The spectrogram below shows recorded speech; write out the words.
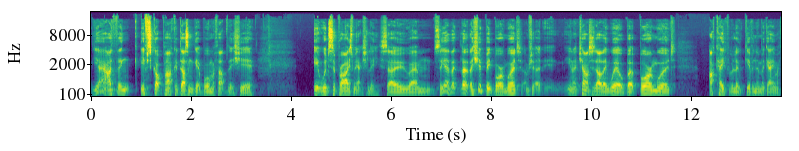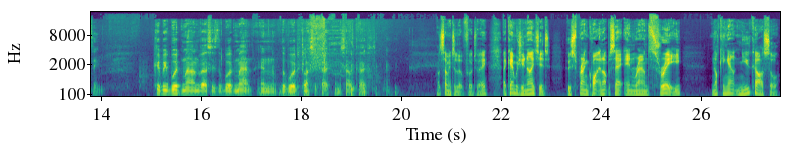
yeah, I think if Scott Parker doesn't get Bournemouth up this year, it would surprise me actually. So um, so yeah, they, look, they should beat Boreham Wood. I'm sure you know chances are they will, but Boreham Wood are capable of giving them a game. I think. Could be Woodman versus the Woodman in the Wood Classico on the south coast. That's something to look forward to, eh? A Cambridge United, who sprang quite an upset in round three, knocking out Newcastle.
